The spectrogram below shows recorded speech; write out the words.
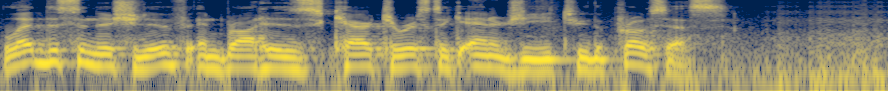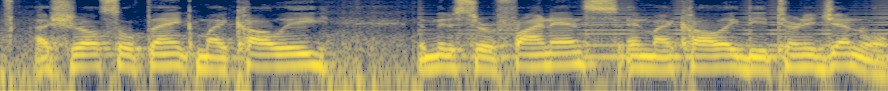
led this initiative and brought his characteristic energy to the process. I should also thank my colleague, the Minister of Finance, and my colleague, the Attorney General,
